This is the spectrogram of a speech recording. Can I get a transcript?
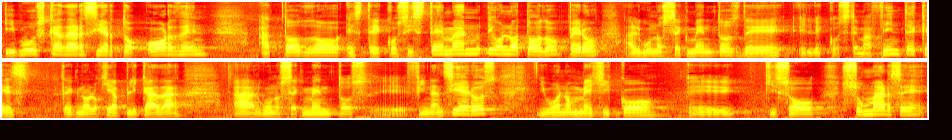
y busca dar cierto orden a todo este ecosistema, digo no a todo, pero algunos segmentos del ecosistema fintech, que es tecnología aplicada a algunos segmentos eh, financieros. Y bueno, México eh, quiso sumarse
